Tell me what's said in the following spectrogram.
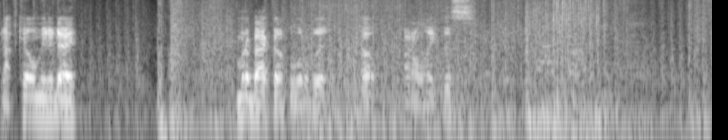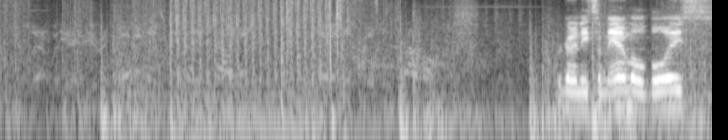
Not killing me today. I'm gonna back up a little bit. Oh, I don't like this. We're gonna need some ammo, boys.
